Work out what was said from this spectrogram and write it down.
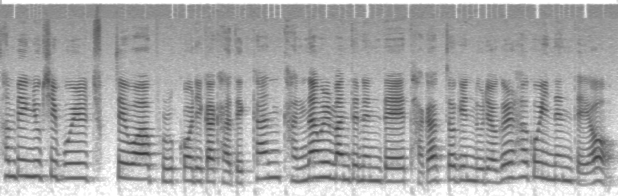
365일 축제와 볼거리가 가득한 강남을 만드는 데 다각적인 노력을 하고 있는데요.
